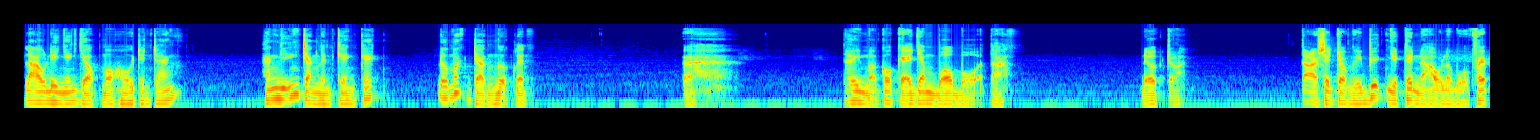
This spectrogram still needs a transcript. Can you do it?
lao đi những giọt mồ hôi trên trán. Hắn nghiến trăng lên ken két Đôi mắt trợn ngược lên. À, Thế mà có kẻ dám bỏ bùa ta. Được rồi Ta sẽ cho người biết như thế nào là bùa phép.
